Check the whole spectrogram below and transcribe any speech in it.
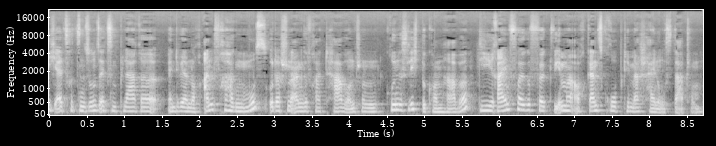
die ich als Rezensionsexemplare entweder noch anfragen muss oder schon angefragt habe und schon grünes Licht bekommen habe. Die Reihenfolge folgt wie immer auch ganz grob dem Erscheinungsdatum.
